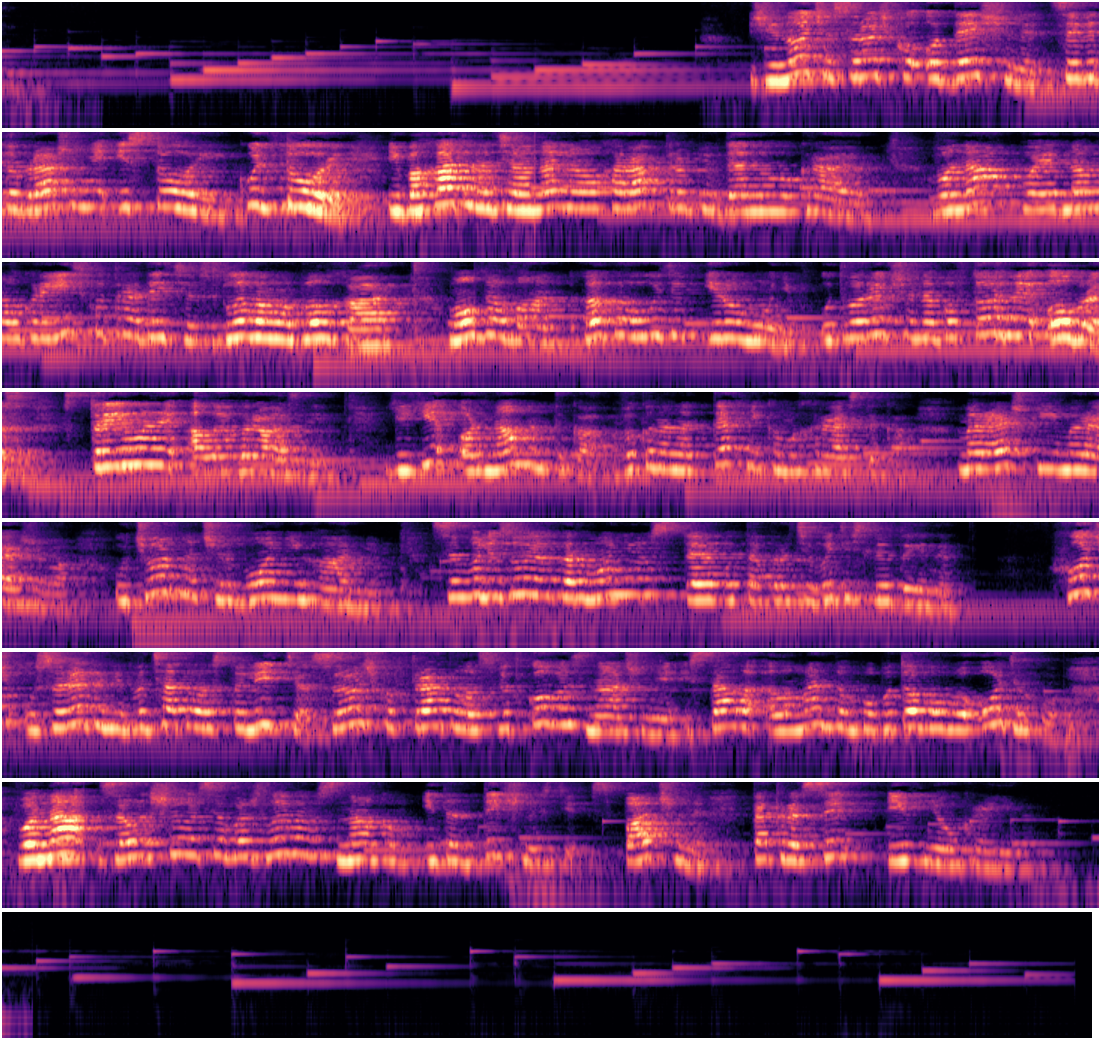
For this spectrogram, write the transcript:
Жіноча сорочка Одещини це відображення історії, культури і багатонаціонального характеру південного краю. Вона поєднала українську традицію з впливами болгар, молдаван, гагаузів і румунів, утворивши неповторний образ, стриманий, але виразний. Її орнаментика виконана техніками хрестика, мережки і мережева у чорно-червоній гамі, символізує гармонію степу та працьовитість людини. Хоч у середині ХХ століття сорочка втратила святкове значення і стала елементом побутового одягу, вона залишилася важливим знаком ідентичності, спадщини та краси півдня України.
